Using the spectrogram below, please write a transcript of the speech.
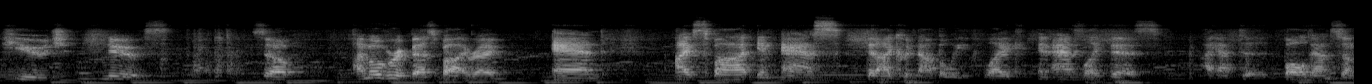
huge news. So, I'm over at Best Buy, right? And I spot an ass that I could not believe. Like, an ass like this, I have to fall down some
